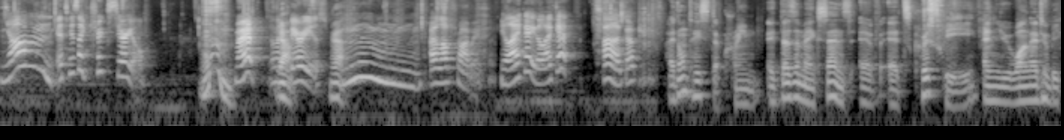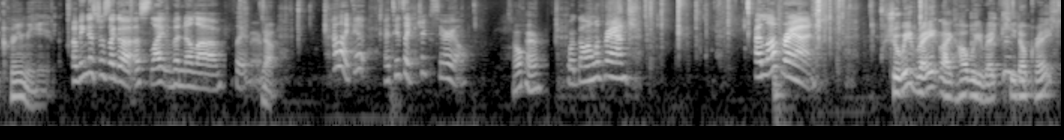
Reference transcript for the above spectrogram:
Yum! It tastes like Trix cereal, Mm. right? And like Yeah. berries. Yeah. Mmm. I love strawberries. You like it? You like it? Ah, I like. I don't taste the cream. It doesn't make sense if it's crispy and you want it to be creamy. I think it's just like a, a slight vanilla flavor. Yeah. I like it. It tastes like chick cereal. Okay. We're going with ranch. I love ranch. Should we rate like how we rate Keto Krate?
